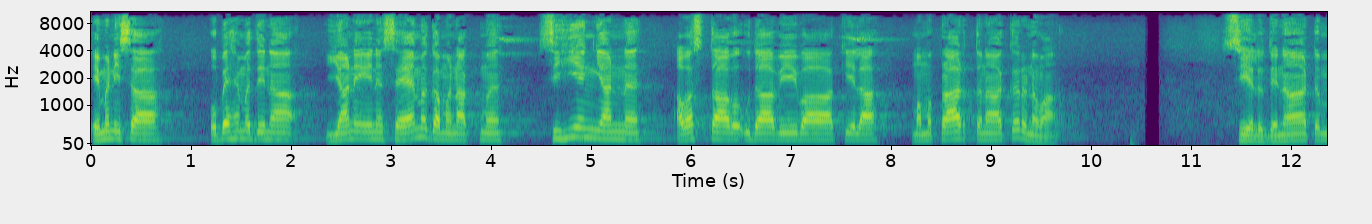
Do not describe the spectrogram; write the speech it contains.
එම නිසා ඔබ හැම දෙනා යන එන සෑම ගමනක්ම සිහියෙන් යන්න අවස්ථාව උදා වේවා කියලා මම ප්‍රාර්ථනා කරනවා. සියලු දෙනාටම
